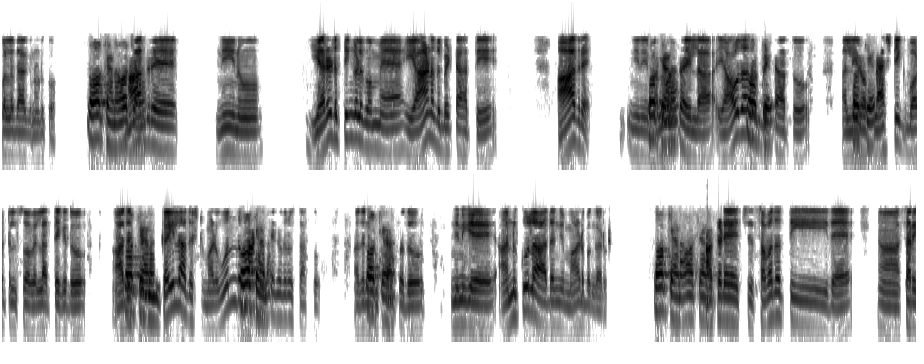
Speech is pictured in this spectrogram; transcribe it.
ಕೊಲ್ಲದಾಗ ನೋಡ್ಕೋ. ಆದ್ರೆ ನೀನು ಎರಡು ತಿಂಗಳಿಗೊಮ್ಮೆ ಯಾಣದ ಬೆಟ್ಟ ಹತ್ತಿ ಆದ್ರೆ ನೀನು ಇಲ್ಲ ಯಾವ್ದಾದ್ರು ಬೆಟ್ಟ ಹತ್ತು ಅಲ್ಲಿರೋ. ಪ್ಲಾಸ್ಟಿಕ್ ಬಾಟಲ್ಸ್ ಅವೆಲ್ಲ ತೆಗೆದು ಆದಷ್ಟು ನಿಮ್ ಕೈಲಾದಷ್ಟು ಮಾಡು. ಒಂದು ಬಾಟಲ್ ತೆಗೆದ್ರು ಸಾಕು. ಅದನ್ನ. ಹಾಕೋದು ನಿನಗೆ ಅನುಕೂಲ ಆದಂಗೆ ಮಾಡು ಬಂಗಾರು. ಆ ಕಡೆ ಸವದತ್ತಿ ಇದೆ. ಸರಿ.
